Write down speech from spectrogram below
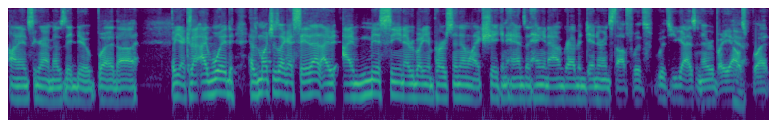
on Instagram as they do. But uh, but yeah, because I, I would as much as like I say that I I miss seeing everybody in person and like shaking hands and hanging out and grabbing dinner and stuff with with you guys and everybody else. But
